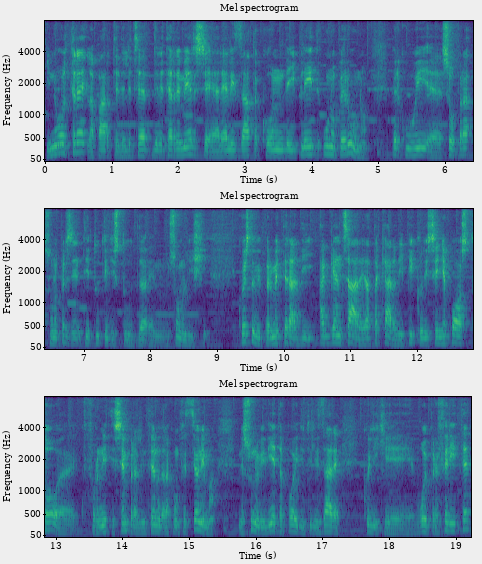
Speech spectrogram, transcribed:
Inoltre la parte delle, ter- delle, terre emerse è realizzata con dei plate uno per uno, per cui eh, sopra sono presenti tutti gli stud e non sono lisci. Questo vi permetterà di agganciare ed attaccare dei piccoli segnaposto eh, forniti sempre all'interno della confezione, ma nessuno vi vieta poi di utilizzare quelli che voi preferite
